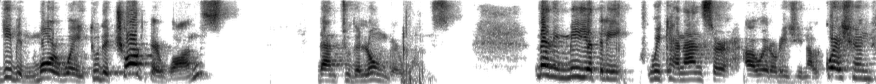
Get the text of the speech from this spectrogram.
giving more weight to the shorter ones than to the longer ones. Then immediately we can answer our original question,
